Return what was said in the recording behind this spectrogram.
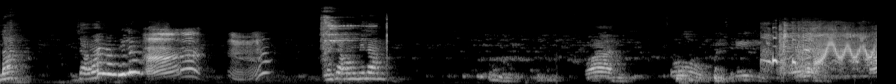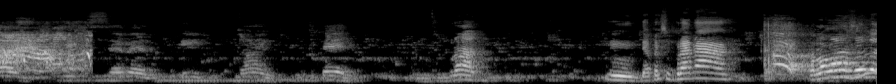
Na? Sa man ang bilang? Nasa ang bilang? One, two, three, four, five, six, seven, eight, nine, ten. Sobran. Hmm, dapat sobra na. Kalawasan na.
